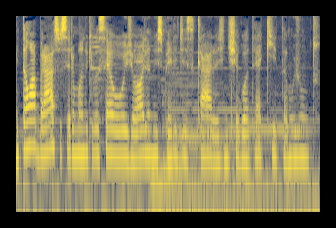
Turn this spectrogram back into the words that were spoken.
Então abraça o ser humano que você é hoje, olha no espelho e diz: "Cara, a gente chegou até aqui, tamo junto".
